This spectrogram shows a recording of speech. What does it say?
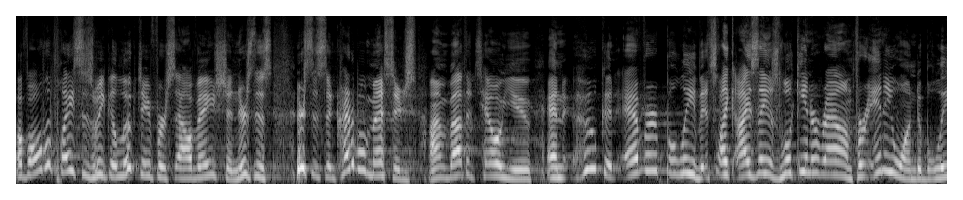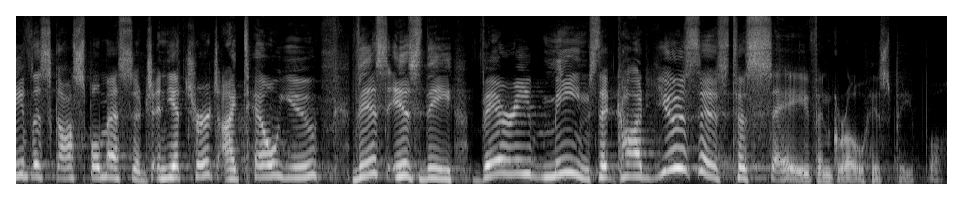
Of all the places we could look to for salvation, there's this, there's this incredible message I'm about to tell you, and who could ever believe it? It's like Isaiah's looking around for anyone to believe this gospel message. And yet, church, I tell you, this is the very means that God uses to save and grow his people.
